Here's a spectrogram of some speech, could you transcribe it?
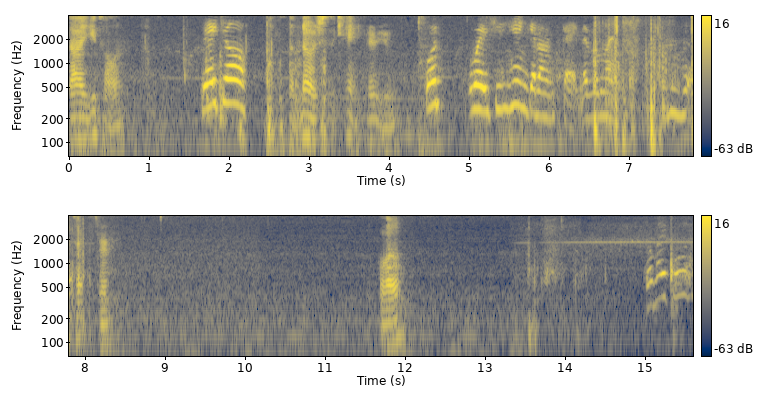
uh, you tell her. Rachel, no, she can't hear you. what? Wait, she can't get on Skype. Never mind. Text her. Hello? Put my clothes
